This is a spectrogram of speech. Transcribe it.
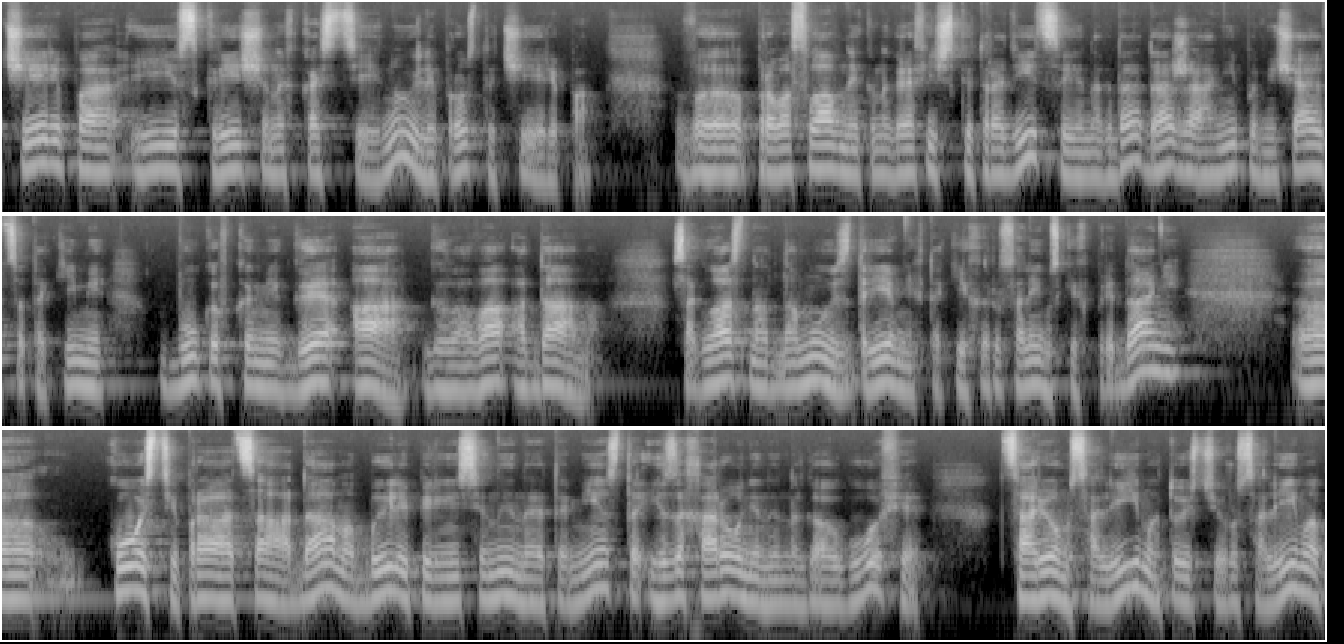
черепа и скрещенных костей, ну или просто черепа в православной иконографической традиции иногда даже они помещаются такими буковками ГА, голова Адама. Согласно одному из древних таких иерусалимских преданий, э, кости про отца Адама были перенесены на это место и захоронены на Голгофе царем Салима, то есть Иерусалима,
